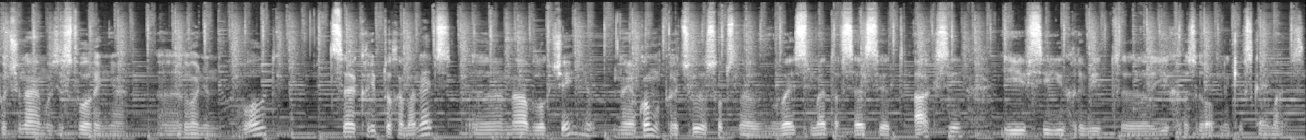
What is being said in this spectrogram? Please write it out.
Починаємо зі створення е, Ronin Wallet. Це криптогаманець е, на блокчейні, на якому працює собственно, весь мета-всесвіт Axie і всі ігри від їх розробників SkyMines.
